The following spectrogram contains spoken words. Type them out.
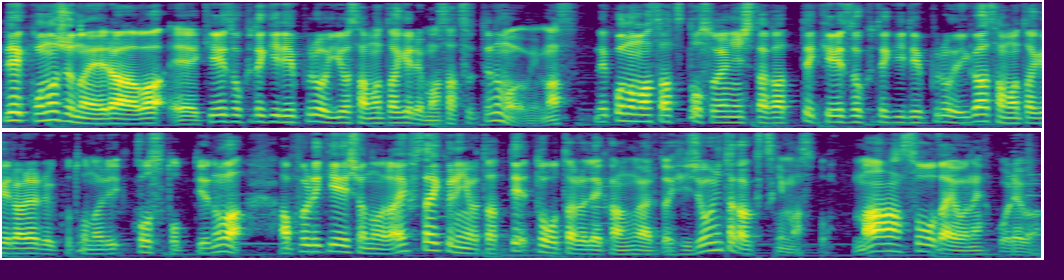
で、この種のエラーは、えー、継続的デプロイを妨げる摩擦っていうのも生みます。で、この摩擦とそれに従って継続的デプロイが妨げられることのコストっていうのは、アプリケーションのライフサイクルにわたってトータルで考えると非常に高くつきますと。まあそうだよね、これは。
